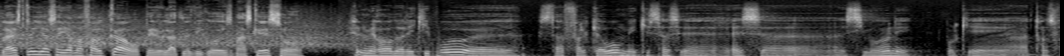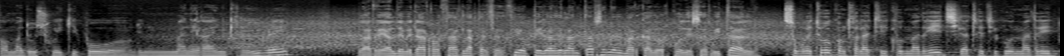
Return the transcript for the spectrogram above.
La estrella se llama Falcao, pero el Atlético es más que eso. El mejor del equipo eh, está Falcao, pero quizás eh, es uh, Simone, porque ha transformado su equipo de una manera increíble. La Real deberá rozar la perfección, pero adelantarse en el marcador puede ser vital. Sobre todo contra el Atlético de Madrid, si el Atlético de Madrid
